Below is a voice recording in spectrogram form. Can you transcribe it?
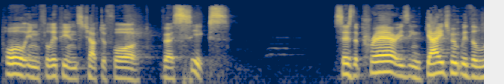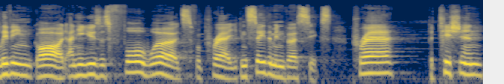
Paul in Philippians chapter 4, verse 6 says that prayer is engagement with the living God, and he uses four words for prayer. You can see them in verse 6 prayer, petition,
